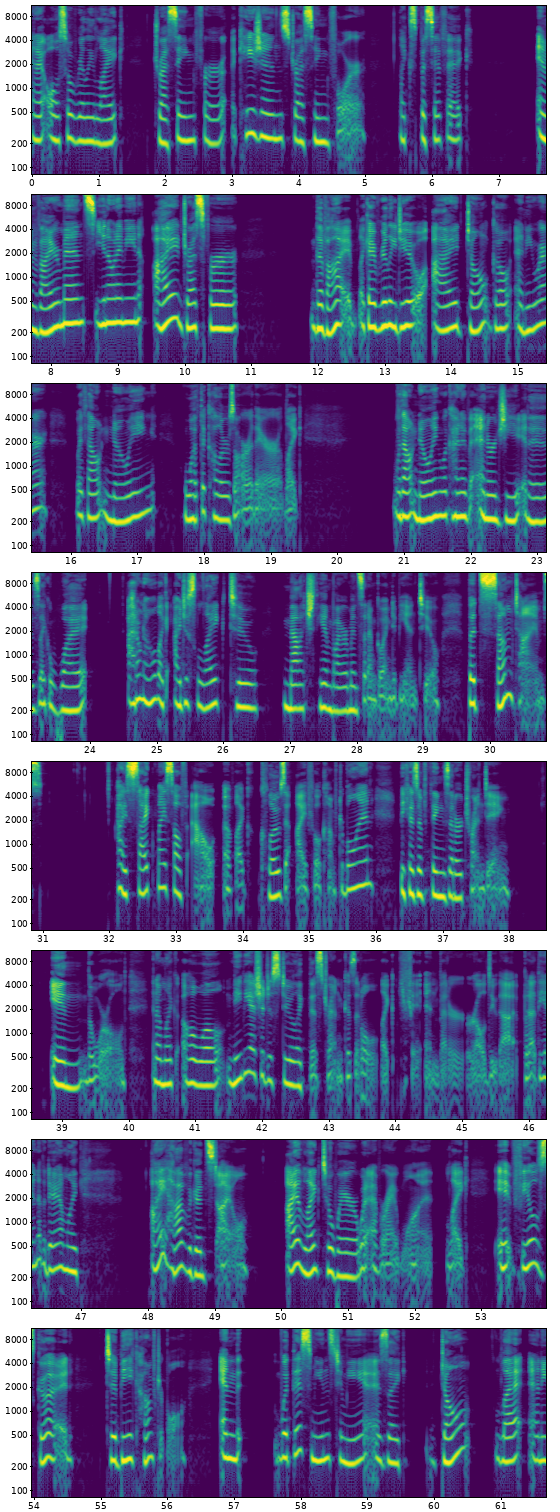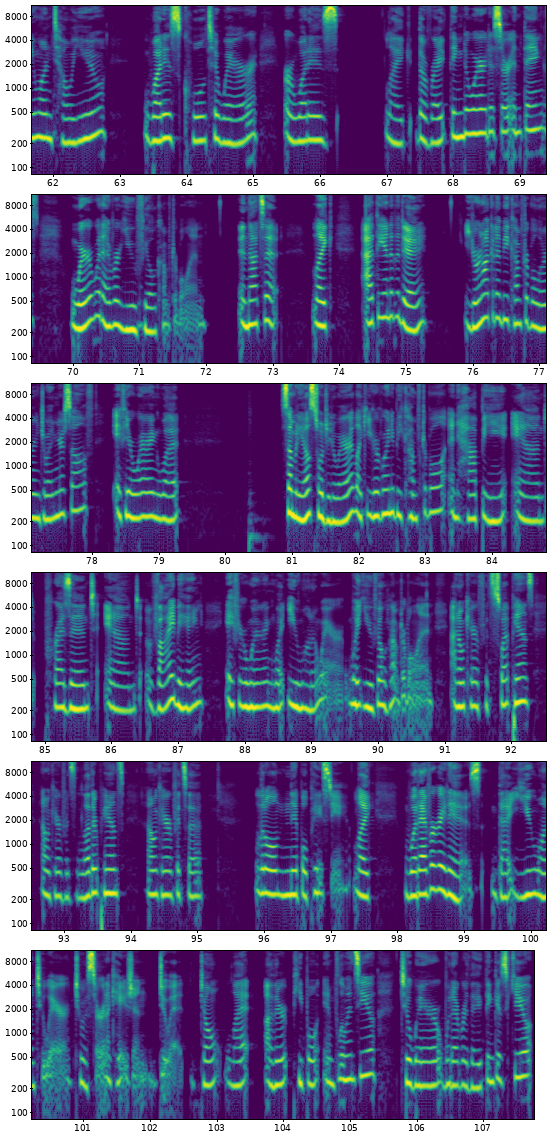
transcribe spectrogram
And I also really like dressing for occasions, dressing for like specific environments. You know what I mean? I dress for the vibe. Like I really do. I don't go anywhere without knowing what the colors are there. Like without knowing what kind of energy it is, like what I don't know, like I just like to match the environments that I'm going to be into. But sometimes I psych myself out of like clothes that I feel comfortable in because of things that are trending in the world. And I'm like, oh, well, maybe I should just do like this trend because it'll like fit in better or I'll do that. But at the end of the day, I'm like, I have a good style. I like to wear whatever I want. Like, it feels good to be comfortable. And what this means to me is like, don't let anyone tell you what is cool to wear or what is like the right thing to wear to certain things. Wear whatever you feel comfortable in. And that's it. Like, at the end of the day, you're not going to be comfortable or enjoying yourself if you're wearing what somebody else told you to wear. Like you're going to be comfortable and happy and present and vibing if you're wearing what you want to wear, what you feel comfortable in. I don't care if it's sweatpants, I don't care if it's leather pants, I don't care if it's a little nipple pasty. Like whatever it is that you want to wear to a certain occasion, do it. Don't let other people influence you to wear whatever they think is cute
